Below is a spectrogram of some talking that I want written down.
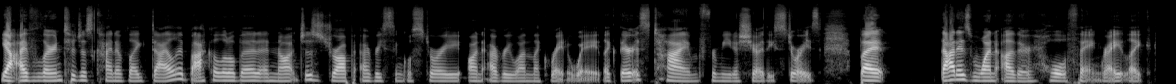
yeah, I've learned to just kind of like dial it back a little bit and not just drop every single story on everyone like right away. Like, there is time for me to share these stories. But that is one other whole thing, right? Like,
